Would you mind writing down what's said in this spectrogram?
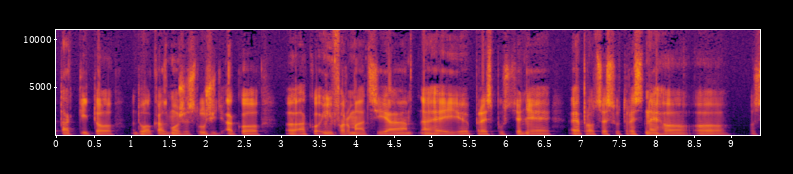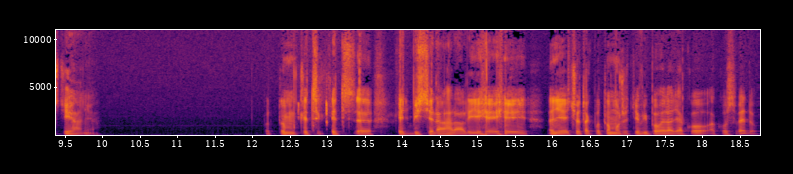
takýto dôkaz môže slúžiť ako E, ako informácia hej, pre spustenie e, procesu trestného stíhania. Potom, keď, keď, e, keď by ste nahrali hej, niečo, tak potom môžete vypovedať ako, ako svedok.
